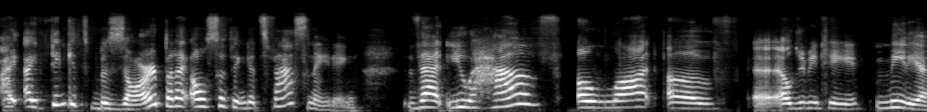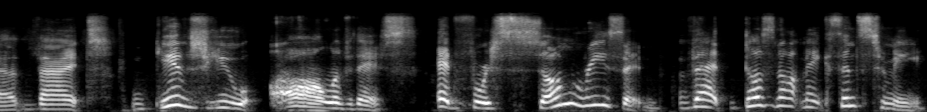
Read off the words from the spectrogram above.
I, I think it's bizarre, but I also think it's fascinating that you have a lot of uh, LGBT media that gives you all of this. And for some reason, that does not make sense to me.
